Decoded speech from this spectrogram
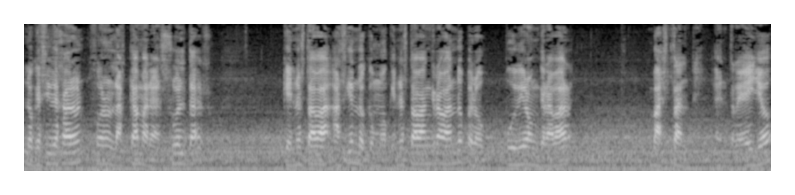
Lo que sí dejaron fueron las cámaras sueltas, que no estaba haciendo como que no estaban grabando, pero pudieron grabar bastante. Entre ellos,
